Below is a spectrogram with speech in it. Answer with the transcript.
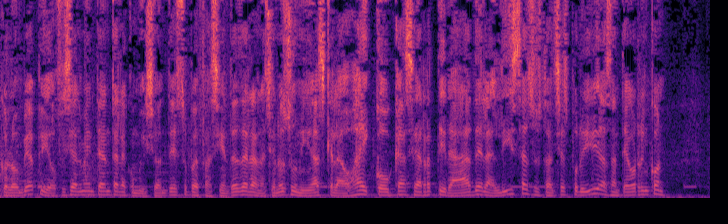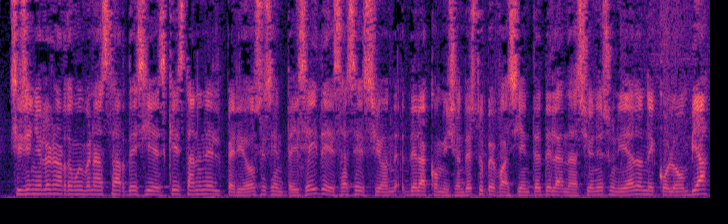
Colombia pidió oficialmente ante la Comisión de Estupefacientes de las Naciones Unidas que la hoja de coca sea retirada de la lista de sustancias prohibidas. Santiago Rincón. Sí, señor Leonardo, muy buenas tardes. Y es que están en el periodo 66 de esa sesión de la Comisión de Estupefacientes de las Naciones Unidas, donde Colombia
